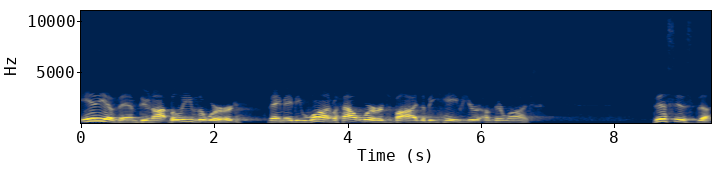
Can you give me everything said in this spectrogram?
any of them do not believe the word, they may be won without words by the behavior of their wives. This is the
